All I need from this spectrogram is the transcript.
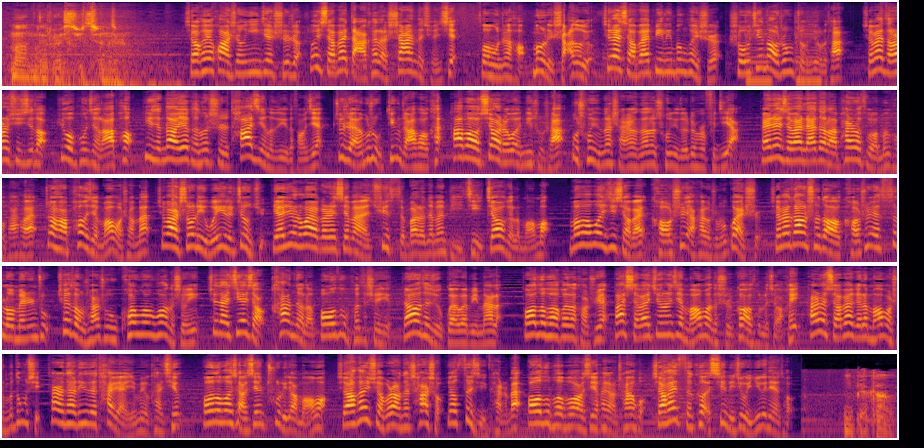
마음대로 할 수 있잖아요 小黑化身阴间使者，为小白打开了杀人的权限。 做梦真好，梦里啥都有。就在小白濒临崩溃时，手机闹钟拯救了他。小白早上去洗澡，又碰见了阿炮，一想到也可能是他进了自己的房间，就忍不住盯着阿炮看。阿炮笑着问：“你瞅啥？不瞅你那闪耀，难道瞅你的六块腹肌啊？”白天，小白来到了派出所门口徘徊，正好碰见毛毛上班，就把手里唯一的证据，也就是外国人写满“去死吧”的那本笔记交给了毛毛。毛毛问起小白考试院还有什么怪事，小白刚说到考试院四楼没人住，却总传出哐哐哐的声音，就在街角看到了包租婆的身影，然后他就乖乖闭麦了。包子婆回到考试院，把小白经常见毛毛的事告诉了小黑，还说小白给了毛毛什么东西，但是他离得太远，也没有看清。包子婆想先处理掉毛毛，小黑却不让他插手，要自己看着办。包子婆不放心，还想掺和。小黑此刻心里就一个念头：你别干了。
